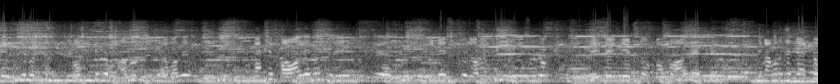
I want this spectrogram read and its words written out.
এই যে ভালো আমাদের কাছে পাওয়া যাবে পাওয়া এটা আমাদের কাছে একটা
